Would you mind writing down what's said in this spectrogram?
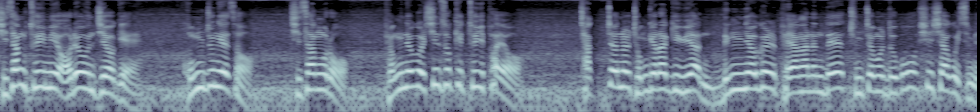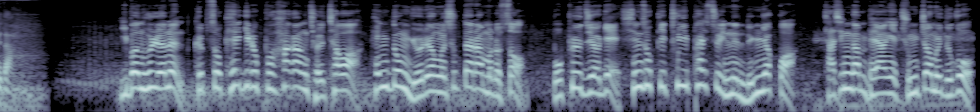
지상 투입이 어려운 지역에 공중에서 지상으로 병력을 신속히 투입하여 작전을 종결하기 위한 능력을 배양하는 데 중점을 두고 실시하고 있습니다. 이번 훈련은 급속 헬기로프 하강 절차와 행동 요령을 숙달함으로써 목표 지역에 신속히 투입할 수 있는 능력과 자신감 배양에 중점을 두고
